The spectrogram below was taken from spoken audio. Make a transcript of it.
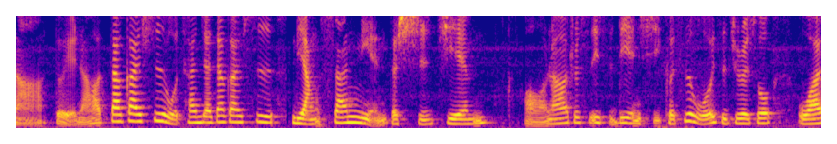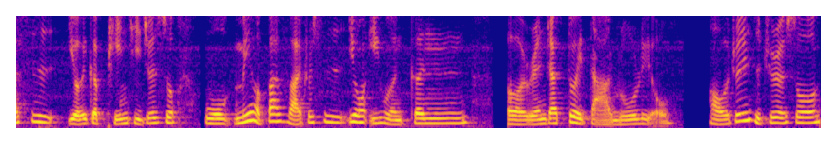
啊，对。然后大概是我参加，大概是两三年的时间。哦，然后就是一直练习，可是我一直觉得说，我还是有一个瓶颈，就是说我没有办法，就是用英文跟呃人家对答如流。哦，我就一直觉得说，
